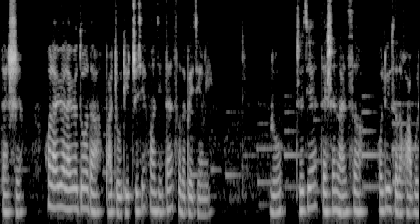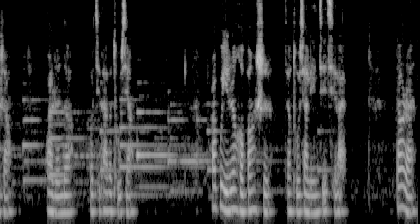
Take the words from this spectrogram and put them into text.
但是后来越来越多的把主题直接放进单色的背景里。如直接在深蓝色或绿色的画布上画人的或其他的图像，而不以任何方式将图像连接起来。当然，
